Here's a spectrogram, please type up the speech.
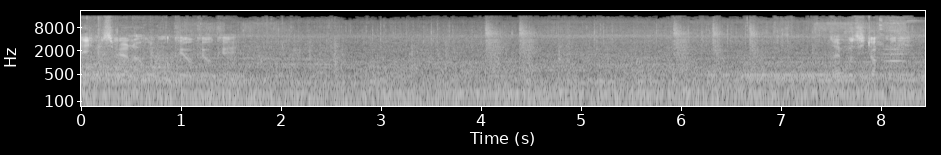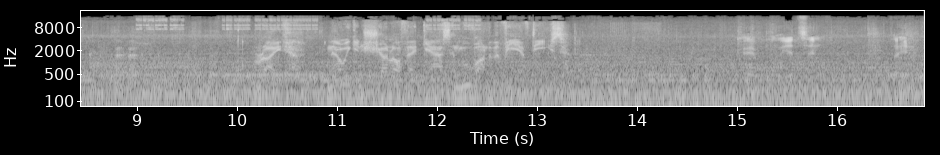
Ich muss wieder nach oben. Okay, okay, okay. Nein, muss ich doch nicht. Right. Now we can shut off that gas and move on to the VFDs. Okay, wo muss ich jetzt hin? Da hinten.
